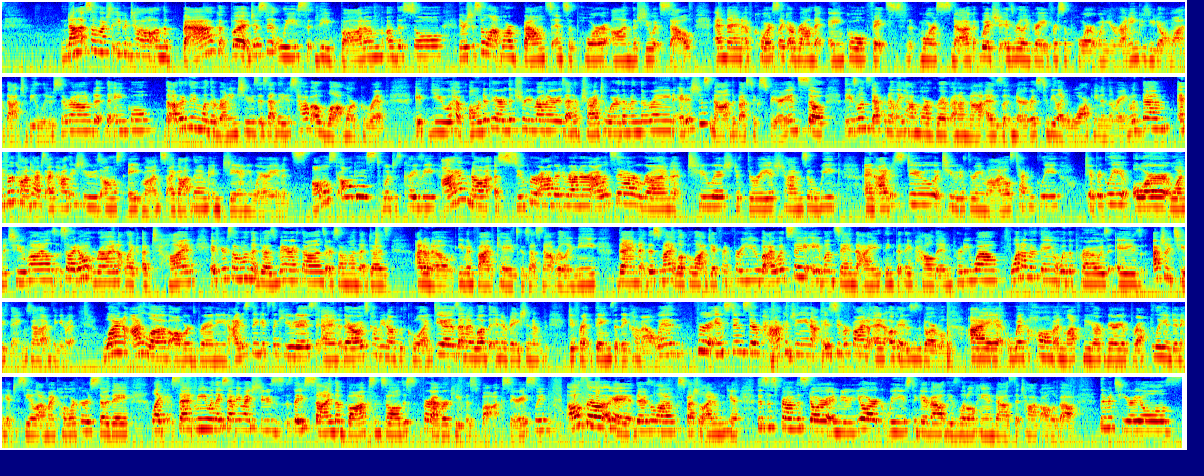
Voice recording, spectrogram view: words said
not so much that you can tell on the back, but just at least the bottom of the sole. There's just a lot more bounce and support on the shoe itself. And then of course like around the ankle fits more snug, which is really great for support when you're running because you don't want that to be loose around the ankle. The other thing with the running shoes is that they just have a lot more grip. If you have owned a pair of the Tree Runners and have tried to wear them in the rain, it is just not the best experience. So these ones definitely have more grip and I'm not as nervous to be like walking in the rain with them. And for context, I've had these shoes almost eight months. I got them in January and it's almost August, which is crazy. I am not a super avid runner. I would say I run two-ish to three-ish times a week and I just do two to three miles technically typically or one to two miles so I don't run like a ton if you're someone that does marathons or someone that does I don't know, even 5Ks because that's not really me, then this might look a lot different for you, but I would say eight months in, I think that they've held in pretty well. One other thing with the pros is actually two things now that I'm thinking of it. One, I love Allbirds' branding. I just think it's the cutest and they're always coming up with cool ideas and I love the innovation of different things that they come out with. For instance, their packaging is super fun and okay, this is adorable. I went home and left New York very abruptly and didn't get to see a lot of my coworkers so they like sent me, when they sent me my shoes, they signed the box and so I'll just forever keep this box, seriously. Also, okay, there's a lot of special items in here. This is from the store in New York. We used to give out these little handouts that talk all about the materials.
